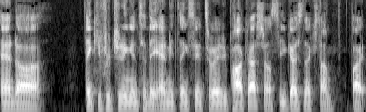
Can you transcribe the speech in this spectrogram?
And uh, thank you for tuning into the Anything Saints Related podcast. And I'll see you guys next time. Bye.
